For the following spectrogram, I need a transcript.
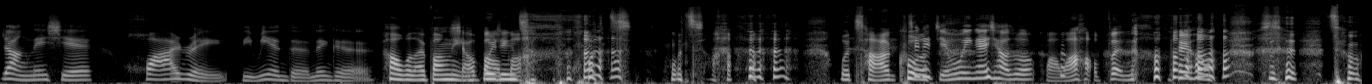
让那些花蕊里面的那个……好，我来帮你。小宝宝。我查，我查过。这个节目应该叫做“娃娃好笨”哦，没有，是怎么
